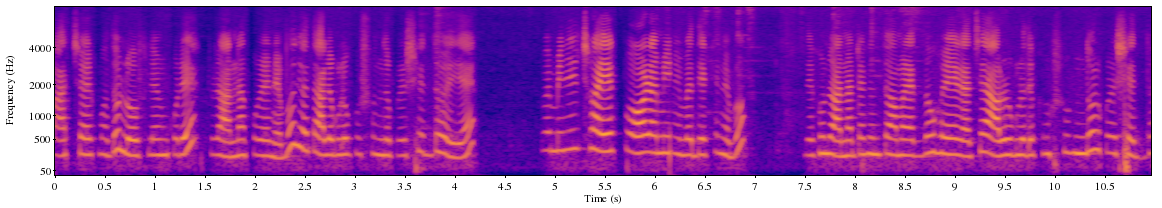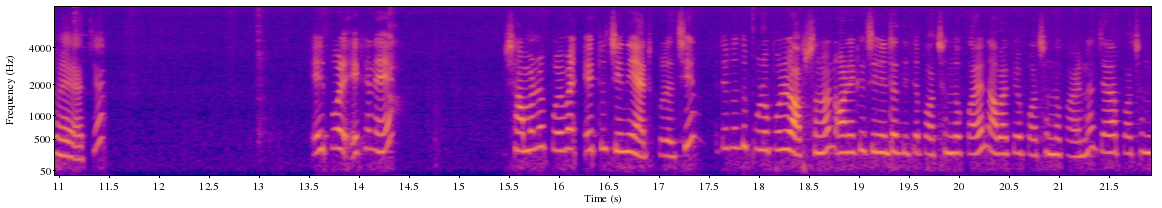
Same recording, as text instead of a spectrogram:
পাঁচ ছয়েক মতো লো ফ্লেম করে রান্না করে নেব যাতে আলুগুলো খুব সুন্দর করে সেদ্ধ হয়ে যায়। এবার মিনিট ছয়েক পর আমি এবার দেখে নেব। দেখুন রান্নাটা কিন্তু আমার একদম হয়ে গেছে, আলুগুলো দেখুন সুন্দর করে সেদ্ধ হয়ে গেছে। এরপর এখানে সামান্য পরিমাণ একটু চিনি অ্যাড করেছি। এটা কিন্তু পুরোপুরি অপশনাল অনেকে চিনিটা দিতে পছন্দ করেন, আবার কেউ পছন্দ করেন না। যারা পছন্দ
